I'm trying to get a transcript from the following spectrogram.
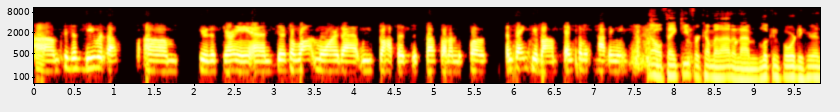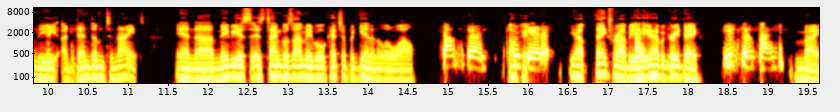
um, to just be with us um, through this journey. And there's a lot more that we still have to discuss on Undisclosed. And thank you, Bob. Thanks so much for having me. No, thank you for coming on, and I'm looking forward to hearing the addendum tonight. And uh, maybe as, as time goes on, maybe we'll catch up again in a little while. Sounds good. Appreciate okay. it. Yep. Thanks, Robbie. Bye. You have a great day. You too. Bye. Bye.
